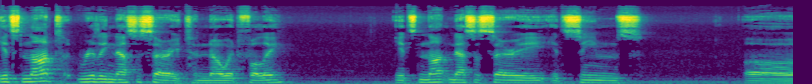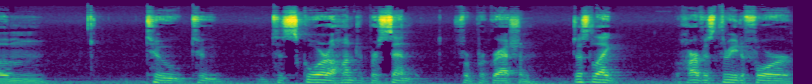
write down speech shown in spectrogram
It's not really necessary to know it fully. It's not necessary, it seems, um, to, to, to score 100% for progression. Just like Harvest 3 to 4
